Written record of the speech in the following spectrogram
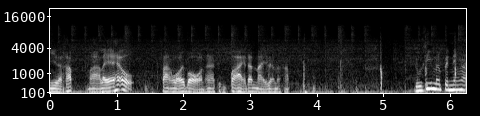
นี่แหละครับ มาแล้วสร้างร้อยบ่อนะฮะถึงป้ายด้านในแล้วนะครับ ดูที่มันเป็นยังไง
